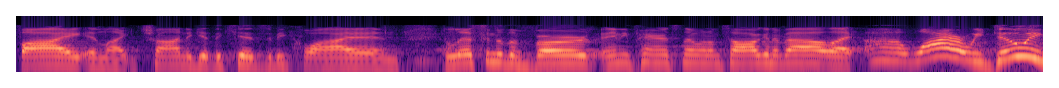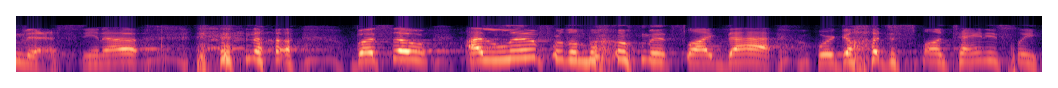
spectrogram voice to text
fight and like trying to get the kids to be quiet and listen to the verse. Any parents know what I'm talking about? Like, oh, why are we doing this? You know? and, uh, but so I live for the moments like that where God just spontaneously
